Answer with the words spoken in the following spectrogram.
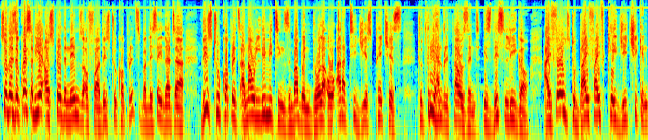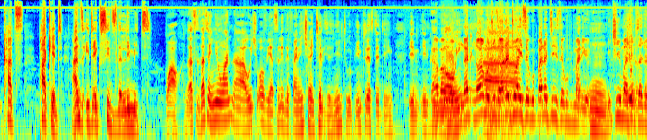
So there's a question here. I'll spare the names of uh, these two corporates, but they say that uh, these two corporates are now limiting Zimbabwean dollar or RTGS purchase to 300,000. Is this legal? I failed to buy 5 kg chicken cuts packet, and it exceeds the limit. Wow, that's that's a new one, uh, which obviously the financial intelligence unit will be interested in in, in, in knowing. ngavamutudza Uh, vadatiwaise kupi vadatiise kupi mariyo ichima chinhu sacho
